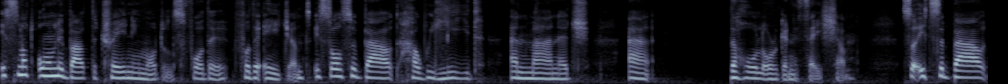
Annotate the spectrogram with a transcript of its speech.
it's not only about the training models for the for the agent. It's also about how we lead and manage uh, the whole organization. So it's about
